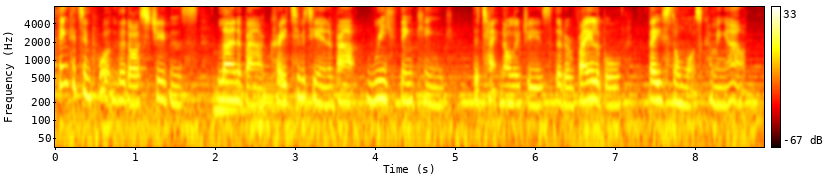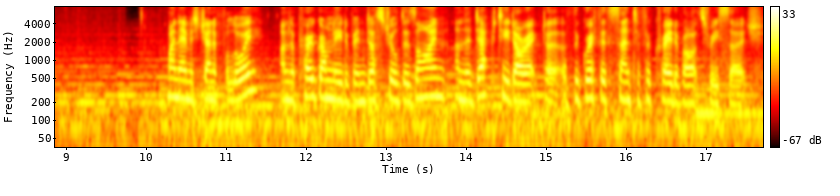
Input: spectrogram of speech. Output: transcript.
I think it's important that our students learn about creativity and about rethinking the technologies that are available based on what's coming out. My name is Jennifer Loy. I'm the Programme Lead of Industrial Design and the Deputy Director of the Griffith Centre for Creative Arts Research.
